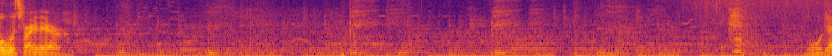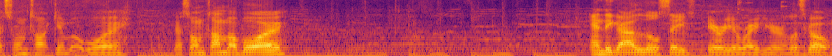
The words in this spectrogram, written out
Oh, it's right there. Oh, that's what I'm talking about, boy. That's what I'm talking about, boy. And they got a little safe area right here. Let's go.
